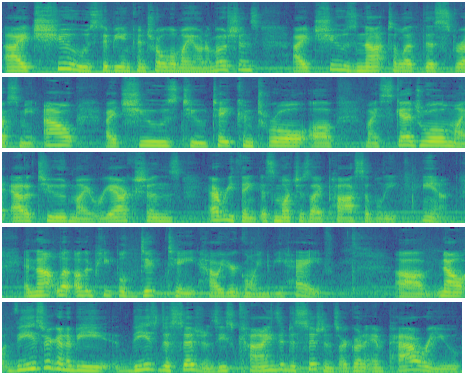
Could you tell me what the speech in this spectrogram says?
I choose to be in control of my own emotions. I choose not to let this stress me out. I choose to take control of my schedule, my attitude, my reactions, everything as much as I possibly can, and not let other people dictate how you're going to behave. Uh, now, these are going to be, these decisions, these kinds of decisions are going to empower you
